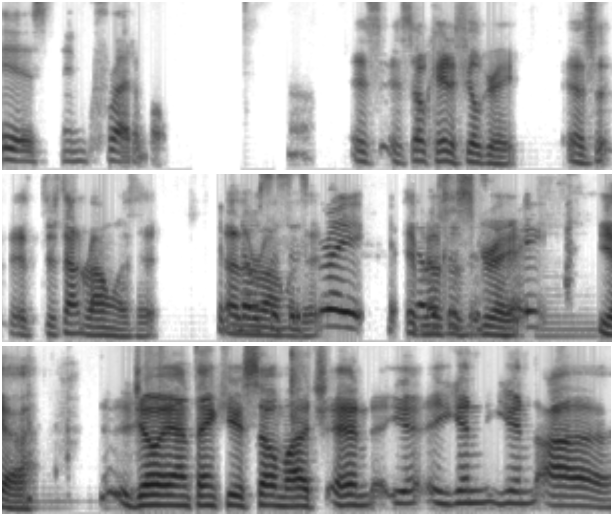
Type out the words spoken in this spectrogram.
is incredible. It's it's okay to feel great. It's, it, there's nothing wrong with it. Hypnosis is it. great. Hypnosis is great. Yeah, Joann, thank you so much. And you, you can you can uh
